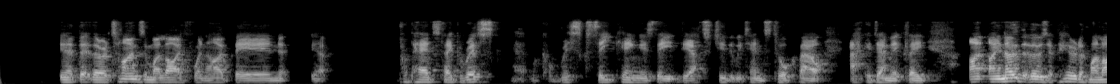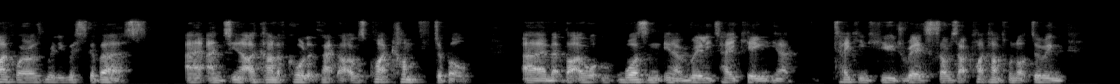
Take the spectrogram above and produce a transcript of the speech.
you know that there are times in my life when I've been you know prepared to take a risk. Risk seeking is the the attitude that we tend to talk about academically. I, I know that there was a period of my life where I was really risk averse, and, and you know I kind of call it the fact that I was quite comfortable, um, but I w- wasn't you know really taking you know taking huge risks. I was like quite comfortable not doing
